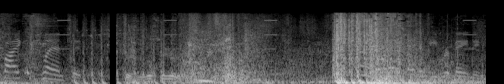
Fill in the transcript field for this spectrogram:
Spike planted. Enemy remaining.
